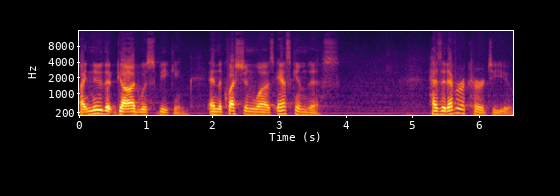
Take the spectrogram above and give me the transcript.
I knew that God was speaking. And the question was ask him this Has it ever occurred to you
